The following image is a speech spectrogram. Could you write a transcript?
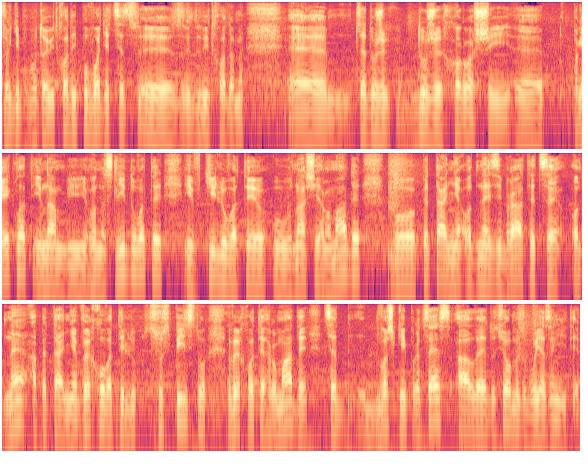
тверді побутові відходи і поводяться з, е, з відходами. Е, Це дуже, дуже хороший. е, Приклад, і нам його наслідувати і втілювати у наші громади. Бо питання одне зібрати це одне, а питання виховати суспільство, виховати громади це важкий процес, але до цього ми зобов'язані йти.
